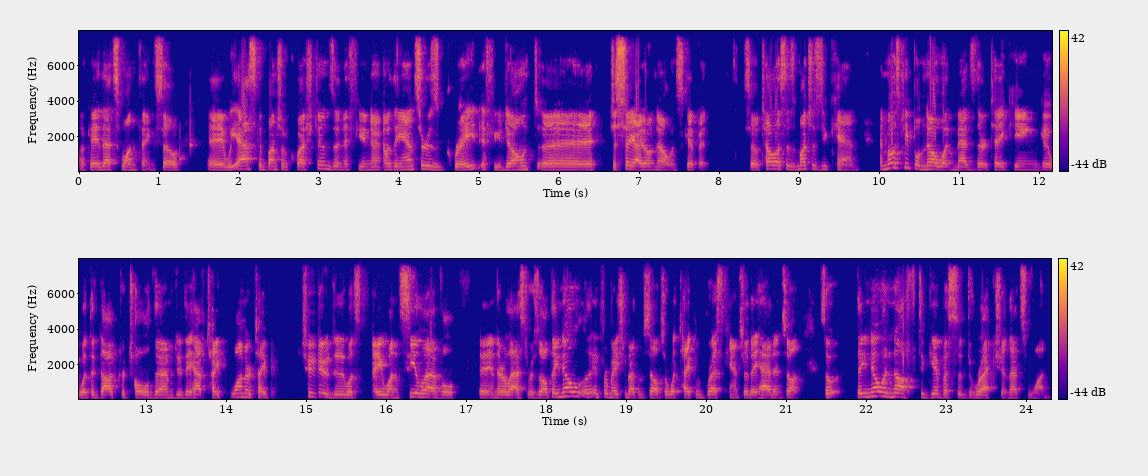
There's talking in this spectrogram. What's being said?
Okay, that's one thing. So uh, we ask a bunch of questions, and if you know the answers, great. If you don't, uh, just say I don't know and skip it. So tell us as much as you can. And most people know what meds they're taking, uh, what the doctor told them. Do they have type one or type two? Do, what's the A1C level uh, in their last result? They know information about themselves or what type of breast cancer they had, and so on. So they know enough to give us a direction. That's one.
